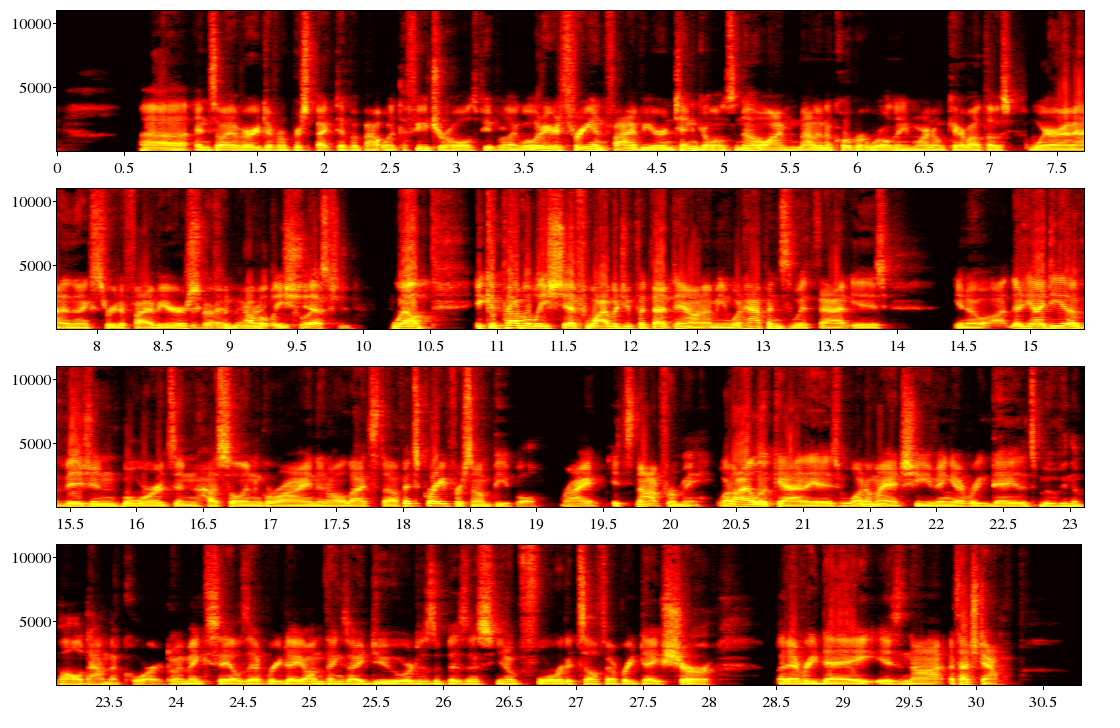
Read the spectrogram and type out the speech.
Uh, and so I have a very different perspective about what the future holds. People are like, well, what are your three and five year and 10 goals? No, I'm not in a corporate world anymore. I don't care about those. Where I'm at in the next three to five years could probably shift. Question. Well, it could probably shift. Why would you put that down? I mean, what happens with that is, you know, uh, the idea of vision boards and hustle and grind and all that stuff, it's great for some people, right? It's not for me. What I look at is what am I achieving every day that's moving the ball down the court? Do I make sales every day on things I do, or does the business, you know, forward itself every day? Sure. But every day is not a touchdown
